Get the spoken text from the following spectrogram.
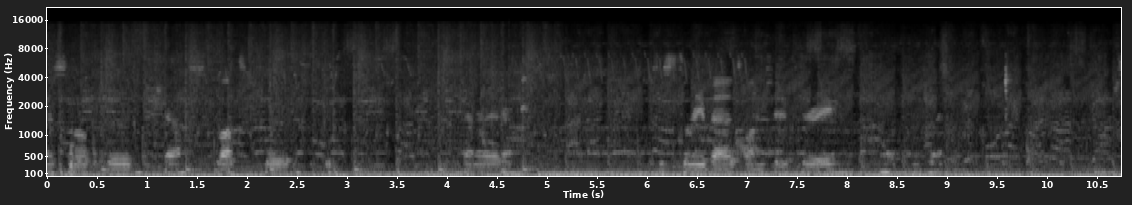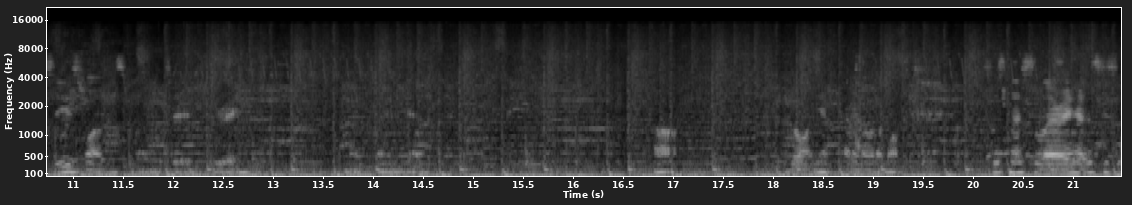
Nice little food chest, lots of food. Generator. Is three beds, one, two, three. Okay. these ones Oh. Yeah, I don't know what I want. So this nice little area here, this is a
